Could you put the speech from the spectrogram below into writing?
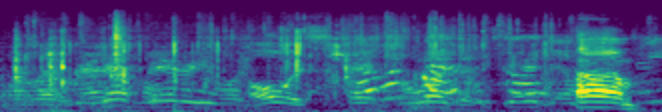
want to let it rest a bit, or you want? Always. What was it? Um, See you, baby.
